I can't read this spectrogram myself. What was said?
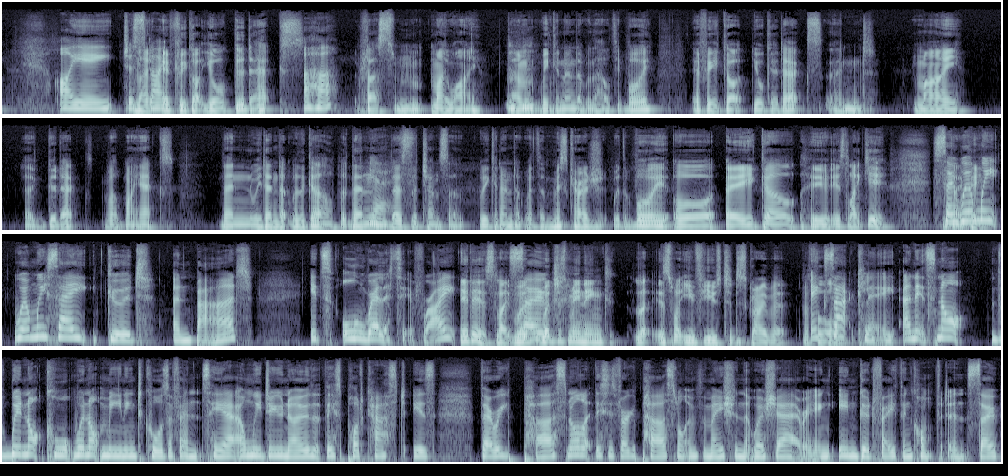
i.e., just like, like, if we got your good X uh huh, plus my Y, then Mm-hmm. we can end up with a healthy boy. If we got your good X and my uh, good X, well, my X, then we'd end up with a girl. But then Yes. there's the chance that we could end up with a miscarriage with a boy or a girl who is like you. So when B. we when we say good and bad, it's all relative, right? It is like we're, we're just meaning it's what you've used to describe it before. Exactly. And it's not we're not we're not meaning to cause offense here and we do know that this podcast is very personal like this is very personal information that we're sharing in good faith and confidence. So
